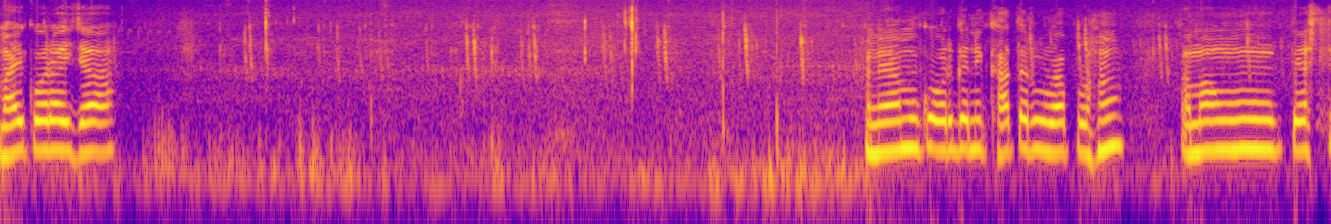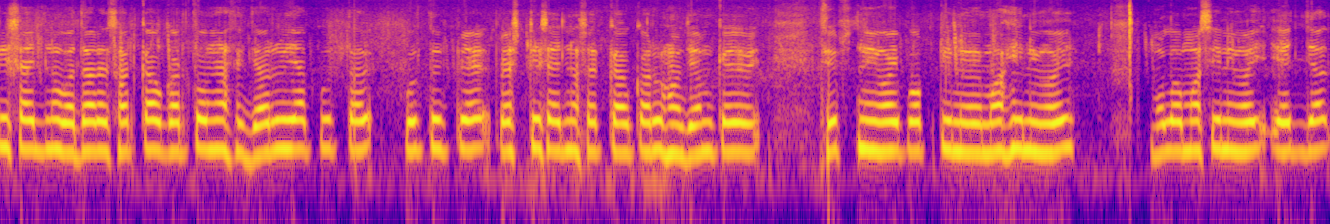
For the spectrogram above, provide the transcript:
mycorrhiza અને અમુક ઓર્ગેનિક ખાતર હું વાપરું છું. આમાં હું પેસ્ટિસાઇડનો વધારે છંટકાવ કરતો નથી. જરૂરિયાત પૂરતા પૂરતું પેસ્ટિસાઇડનો છંટકાવ કરું છું. જેમ કે ચિપ્સની હોય, પોપટીની હોય, મહીની હોય મોલોમસીની હોય, એ જ જાત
